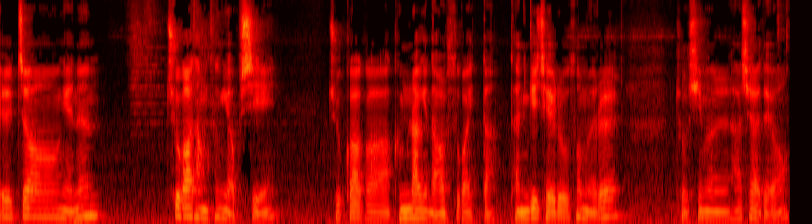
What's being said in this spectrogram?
일정에는 추가 상승이 없이 주가가 급락이 나올 수가 있다. 단기 재료 소멸을 조심을 하셔야 돼요.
